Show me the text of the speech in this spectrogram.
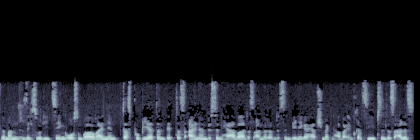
wenn man sich so die zehn großen Brauereien nimmt, das probiert, dann wird das eine ein bisschen herber, das andere ein bisschen weniger herb schmecken. Aber im Prinzip sind das alles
